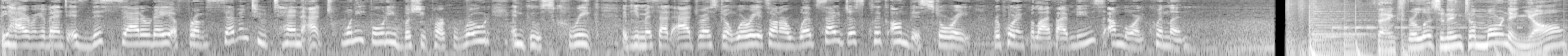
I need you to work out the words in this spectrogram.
The hiring event is this Saturday from 7 to 10 at 2040 Bushy Park Road in Goose Creek. If you miss that address, don't worry, it's on our website. Just click on this story. Reporting for Live 5 News, I'm Lauren Quinlan. Thanks for listening to Morning, y'all.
